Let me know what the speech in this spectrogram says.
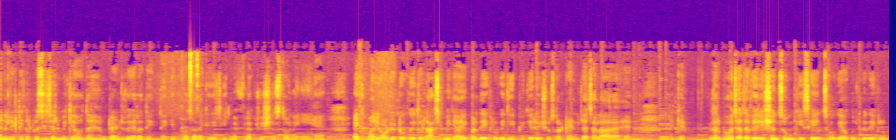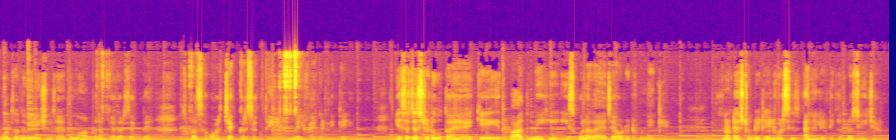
analytical procedure में क्या होता है हम ट्रेंड्स वगैरह देखते हैं कि बहुत ज़्यादा किसी चीज़ में फ्लक्चुएशंस तो नहीं है लाइक हमारी ऑडिट हो गई तो लास्ट में क्या है एक बार देख लो कि जीपी के रेशियोज का ट्रेंड क्या चला आ रहा है ठीक है अगर बहुत ज़्यादा वेरिएशंस होंगी सेल्स हो गया कुछ भी देख लो बहुत ज़्यादा वेरिएशंस हैं तो वहाँ पर हम क्या कर सकते हैं थोड़ा सा और चेक कर सकते हैं वेरीफाई करने के लिए ये सजेस्टेड होता है कि बाद में ही इसको लगाया जाए ऑडिट होने के not test of detail versus analytical procedure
